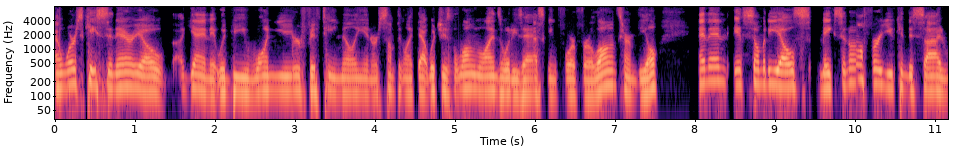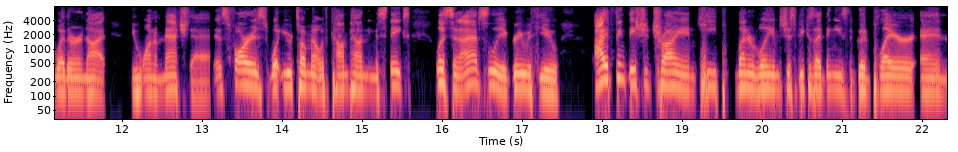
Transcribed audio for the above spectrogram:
and worst case scenario, again, it would be one year, 15 million or something like that, which is along the lines of what he's asking for for a long term deal. And then if somebody else makes an offer, you can decide whether or not you want to match that. As far as what you were talking about with compounding mistakes, listen, I absolutely agree with you. I think they should try and keep Leonard Williams just because I think he's a good player and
